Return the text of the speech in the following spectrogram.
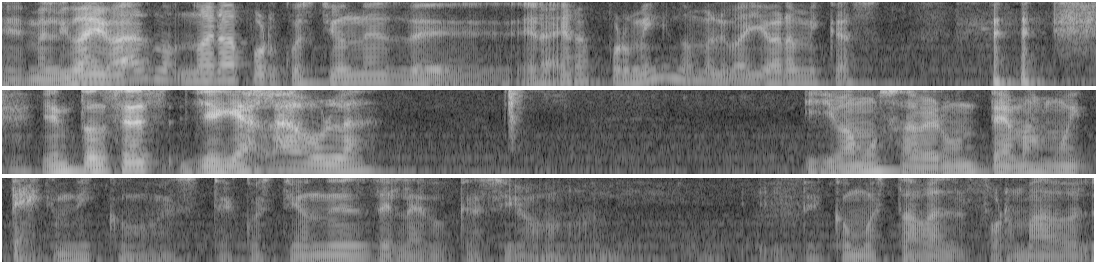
Eh, me lo iba a llevar, no, no era por cuestiones de... Era, era por mí, no me lo iba a llevar a mi casa. y entonces llegué al aula y íbamos a ver un tema muy técnico, este, cuestiones de la educación y, y de cómo estaba el- formado el,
